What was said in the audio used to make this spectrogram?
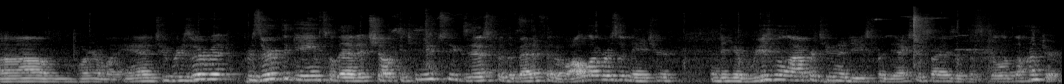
Um, where am I? And to preserve it, preserve the game so that it shall continue to exist for the benefit of all lovers of nature and to give reasonable opportunities for the exercise of the skill of the hunter,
